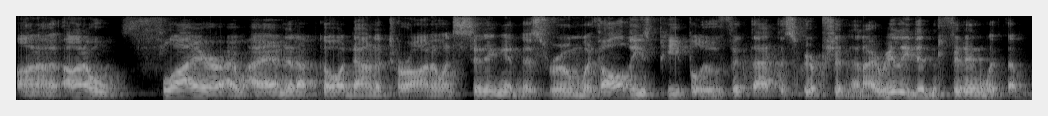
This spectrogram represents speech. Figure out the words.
on a on a flyer. I, I, ended up going down to Toronto and sitting in this room with all these people who fit that description, and I really didn't fit in with them.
